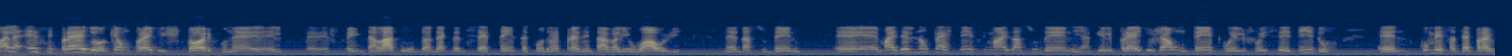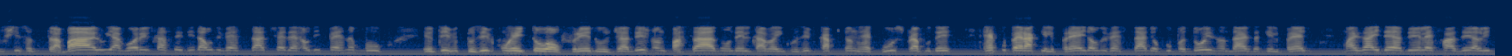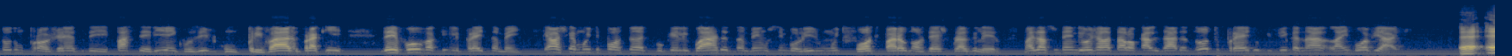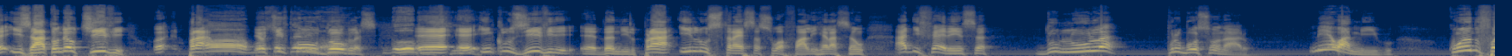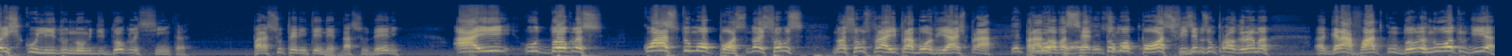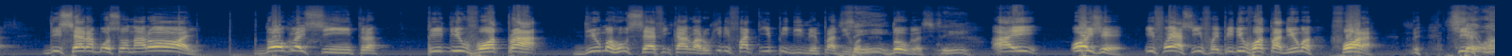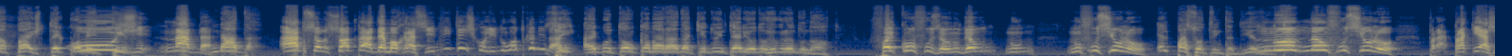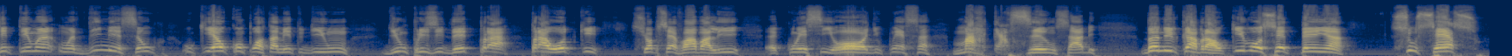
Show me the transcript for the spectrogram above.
Olha, esse prédio, que é um prédio histórico, né? Ele está lá do, da década de 70, quando representava ali o auge né, da Sudene, é, mas ele não pertence mais à Sudene. Aquele prédio já há um tempo ele foi cedido, é, começo até para a Justiça do Trabalho, e agora ele está cedido à Universidade Federal de Pernambuco. Eu tive, inclusive, com o reitor Alfredo já desde o ano passado, onde ele estava, inclusive, captando recursos para poder recuperar aquele prédio. A universidade ocupa dois andares daquele prédio, mas a ideia dele é fazer ali todo um projeto de parceria, inclusive com o privado, para que devolva aquele prédio também. Que eu acho que é muito importante, porque ele guarda também um simbolismo muito forte para o Nordeste brasileiro. Mas a Sudene de hoje ela está localizada no outro prédio que fica na, lá em Boa Viagem. É, é, exato, onde eu tive. É, pra, ah, eu tive com o Douglas. Douglas é, é, inclusive, é, Danilo, para ilustrar essa sua fala em relação à diferença do Lula para o Bolsonaro. Meu amigo, quando foi escolhido o nome de Douglas Sintra para superintendente da Sudene, aí o Douglas quase tomou posse. Nós fomos, nós fomos para ir para Boa Viagem, para a nova sede. Tomou posse, fizemos um programa uh, gravado com o Douglas. No outro dia, disseram a Bolsonaro: olha, Douglas Sintra pediu voto para Dilma Rousseff em Caruaru, que de fato tinha pedido mesmo para Dilma. Sim, Douglas. Sim. Aí, hoje, e foi assim, foi, pediu voto para Dilma, fora. Sem o rapaz ter cometido... Hoje, nada. Nada. Absoluto, só a democracia de ter escolhido um outro candidato. Sim, aí botou um camarada aqui do interior do Rio Grande do Norte. Foi confusão, não deu, não, não funcionou. Ele passou 30 dias? Não, não funcionou. Para que a gente tenha uma, uma dimensão, o que é o comportamento de um, de um presidente para outro que se observava ali é, com esse ódio, com essa marcação, sabe? Danilo Cabral, que você tenha sucesso.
